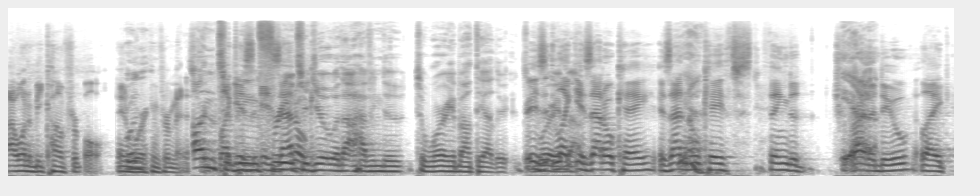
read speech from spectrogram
I want to be comfortable in Well, working for ministry. Unto like, being free that to do it without having to, to worry about the other. Is it like about- is that okay? Is that an okay thing to try Yeah. to do? Like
